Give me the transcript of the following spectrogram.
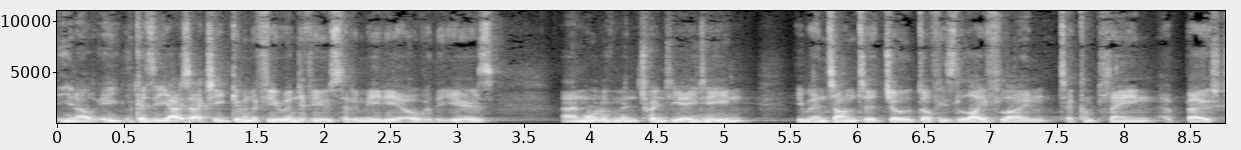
You know, because he, he, has actually given a few interviews to the media over the years, and one of them in 2018, mm. he went on to Joe Duffy's Liveline to complain about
